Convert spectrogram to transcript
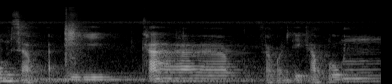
มสวัสดีครับ สวัสดีครับผม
